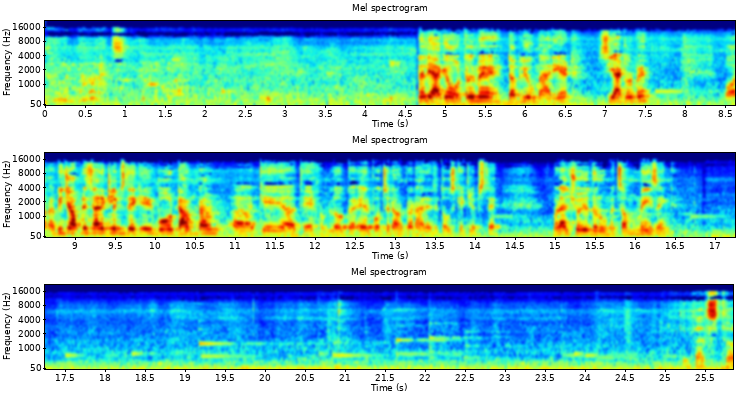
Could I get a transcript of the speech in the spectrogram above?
No, I'm not. फाइनली आ गए होटल में डब्ल्यू मैरियट सियाटल में। और अभी जो आपने सारे क्लिप्स देखे वो डाउनटाउन के थे। हम लोग एयरपोर्ट से डाउनटाउन आ रहे थे तो उसके क्लिप्स थे। But I show you the room it's amazing that's the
